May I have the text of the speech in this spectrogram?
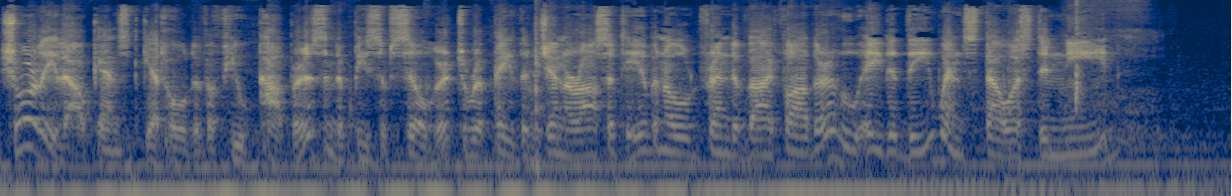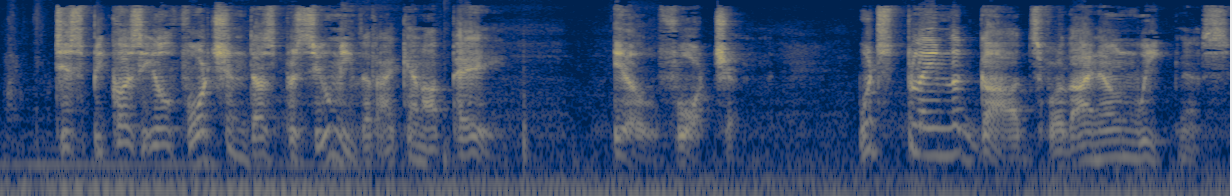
Surely thou canst get hold of a few coppers and a piece of silver to repay the generosity of an old friend of thy father who aided thee whence thou wast in need. Tis because ill fortune does pursue me that I cannot pay. Ill fortune. Wouldst blame the gods for thine own weakness?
